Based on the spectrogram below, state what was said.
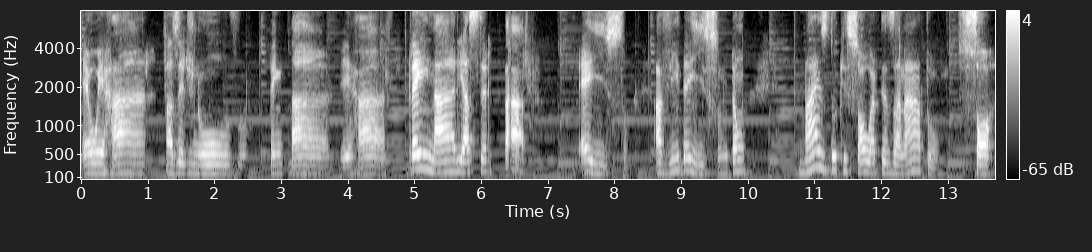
é o errar, fazer de novo, tentar, errar, treinar e acertar. É isso. A vida é isso. Então, mais do que só o artesanato, só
